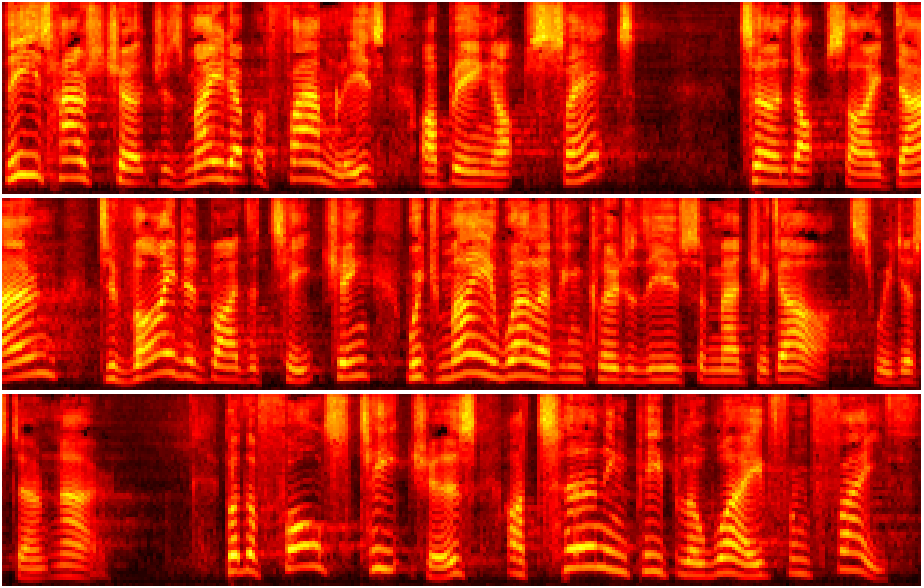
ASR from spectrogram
These house churches, made up of families, are being upset, turned upside down, divided by the teaching, which may well have included the use of magic arts. We just don't know. But the false teachers are turning people away from faith.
